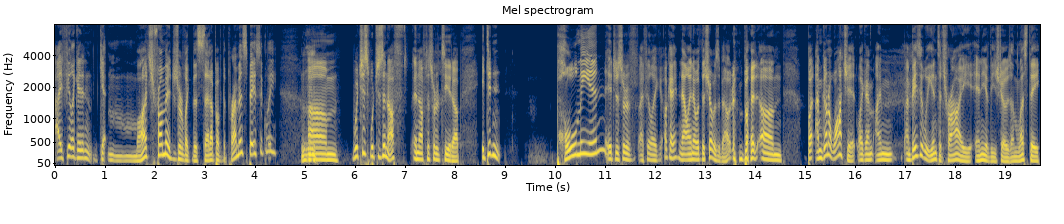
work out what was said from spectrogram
I feel like I didn't get much from it. Just sort of like the setup of the premise, basically. Mhm. Um, which is which is enough enough to sort of tee it up. It didn't pull me in. It just sort of I feel like okay now I know what the show is about. but um, but I'm gonna watch it. Like I'm I'm I'm basically in to try any of these shows unless they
